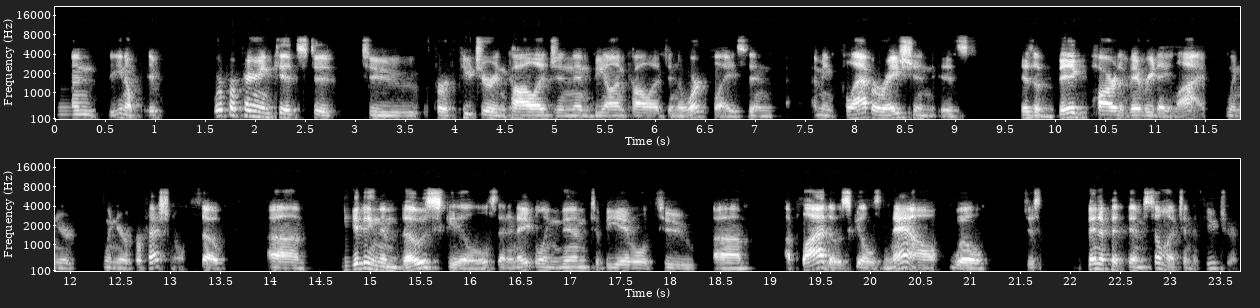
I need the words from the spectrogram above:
when you know if we're preparing kids to to for future in college and then beyond college in the workplace. And I mean, collaboration is is a big part of everyday life when you're when you're a professional. So um, giving them those skills and enabling them to be able to um, apply those skills now will just benefit them so much in the future.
